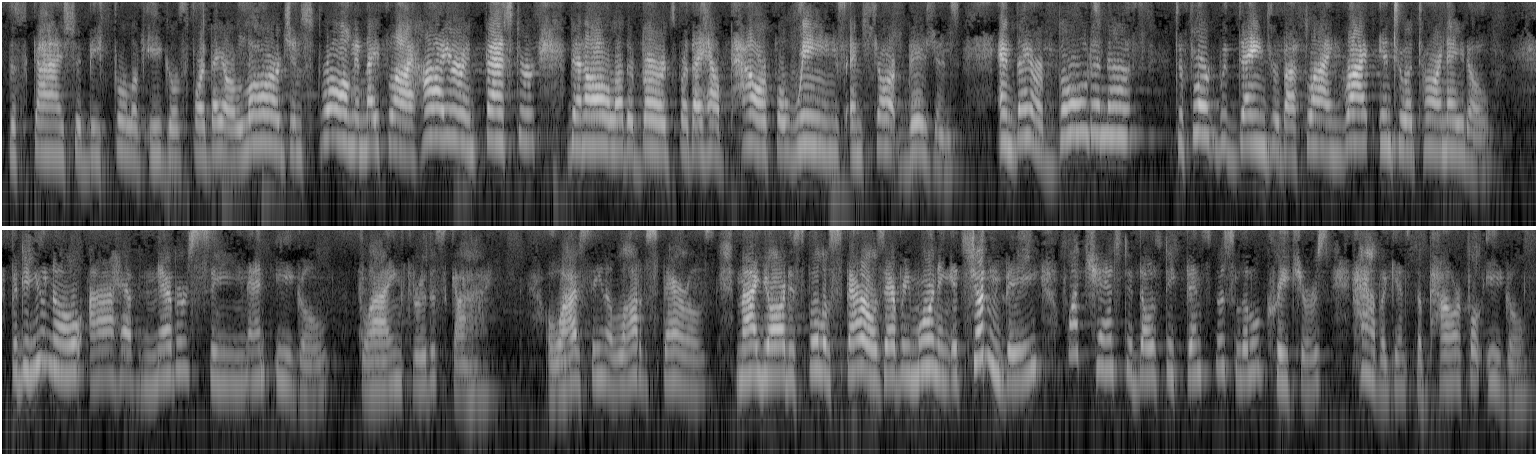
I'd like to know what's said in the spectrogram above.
The sky should be full of eagles, for they are large and strong, and they fly higher and faster than all other birds, for they have powerful wings and sharp visions. And they are bold enough to flirt with danger by flying right into a tornado. But do you know I have never seen an eagle flying through the sky? Oh, I've seen a lot of sparrows. My yard is full of sparrows every morning. It shouldn't be. What chance did those defenseless little creatures have against the powerful eagle?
